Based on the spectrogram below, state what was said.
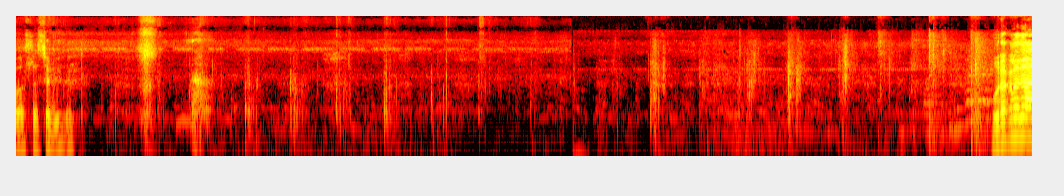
बसलं सगळेजण उरकलं का?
